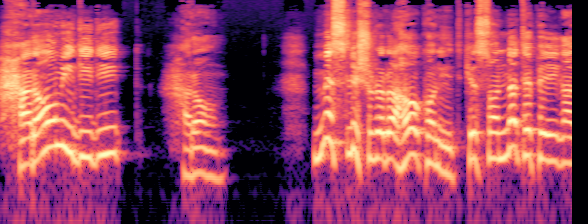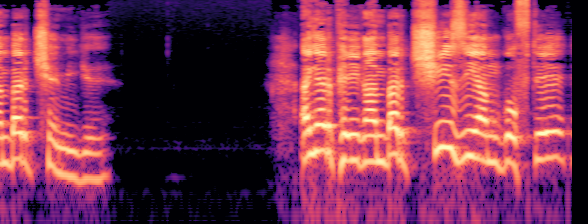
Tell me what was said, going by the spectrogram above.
حرامی دیدید حرام. مثلش رو رها کنید که سنت پیغمبر چه میگه. اگر پیغمبر چیزی هم گفته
